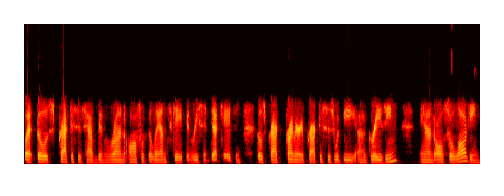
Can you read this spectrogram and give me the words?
but those practices have been run off of the landscape in recent decades. And those pra- primary practices would be uh, grazing, and also logging.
